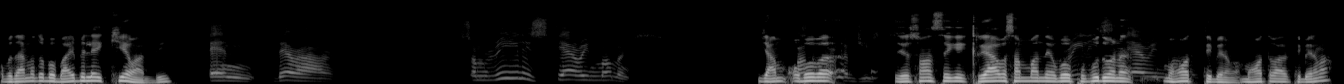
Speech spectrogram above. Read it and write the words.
ඔබ දන්නවද ඔබ බයිබලයේ කියවද්දී and there are some really staring moments. යම් ඔබව the work of Jesus. යේසුස් වහන්සේගේ ක්‍රියාව සම්බන්ධයෙන් ඔබ පුබුදුවන මොහොත්. තිබෙනවා මොහොතවල් තිබෙනවා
